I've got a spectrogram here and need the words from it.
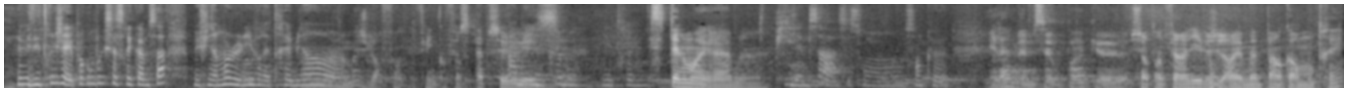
Il y avait des trucs, j'avais pas compris que ça serait comme ça. Mais finalement, le livre est très bien. euh. Moi, je leur fais une confiance Ah, absolue. mais et il est très bon. C'est tellement agréable. Puis il aime ça. C'est son. On sent que. Et là, même c'est au point que je suis en train de faire un livre, je ne leur ai même pas encore montré,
